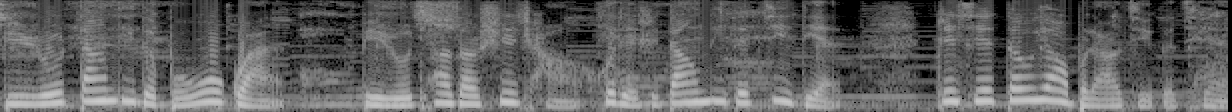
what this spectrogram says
比如当地的博物馆。比如跳蚤市场，或者是当地的祭典，这些都要不了几个钱。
